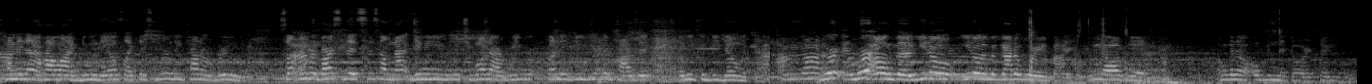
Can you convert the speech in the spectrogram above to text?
coming at how I do nails. Like it's really kind of rude. So in regards to this, since I'm not giving you what you want, I refunded you your deposit, and we can be done with that. I'm not. We're we're all good. You don't you don't even gotta worry about it. We all good. I'm gonna open the door so you can.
